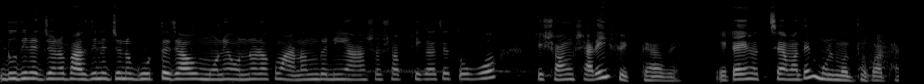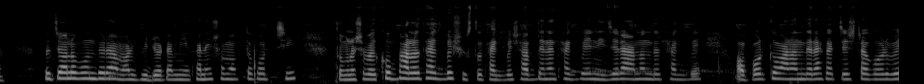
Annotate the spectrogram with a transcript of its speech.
দুদিনের জন্য পাঁচ দিনের জন্য ঘুরতে যাও, মনে অন্যরকম আনন্দ নিয়ে আসো, সব ঠিক আছে, তবুও সেই সংসারেই ফিরতে হবে, এটাই হচ্ছে আমাদের মূল মধ্য কথা। তো চলো বন্ধুরা, আমার ভিডিওটা আমি এখানেই সমাপ্ত করছি। তোমরা সবাই খুব ভালো থাকবে, সুস্থ থাকবে, সাবধানে থাকবে, নিজেরা আনন্দে থাকবে, অপরকেও আনন্দে রাখার চেষ্টা করবে।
